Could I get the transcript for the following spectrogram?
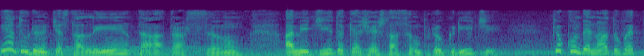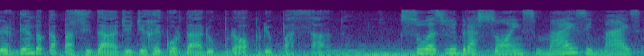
E é durante esta lenta atração, à medida que a gestação progride, que o condenado vai perdendo a capacidade de recordar o próprio passado. Suas vibrações, mais e mais,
